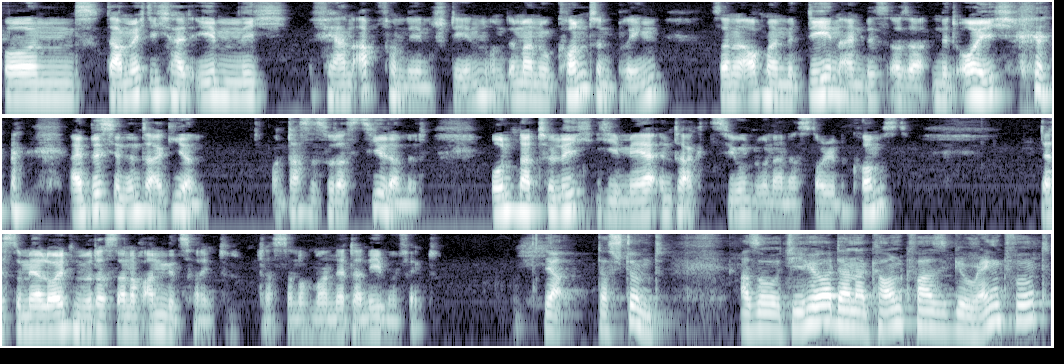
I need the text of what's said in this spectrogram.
Und da möchte ich halt eben nicht fernab von denen stehen und immer nur Content bringen, sondern auch mal mit denen ein bisschen, also mit euch ein bisschen interagieren. Und das ist so das Ziel damit. Und natürlich, je mehr Interaktion du in einer Story bekommst, desto mehr Leuten wird das dann auch angezeigt. Das ist dann nochmal ein netter Nebeneffekt. Ja, das stimmt. Also je höher dein Account quasi gerankt wird,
